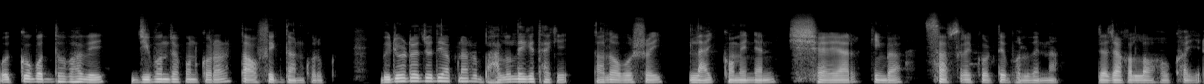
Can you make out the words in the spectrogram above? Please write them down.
ঐক্যবদ্ধভাবে জীবনযাপন করার তাওফিক দান করুক। ভিডিওটা যদি আপনার ভালো লেগে থাকে, তাহলে অবশ্যই লাইক, কমেন্ট অ্যান্ড শেয়ার কিংবা সাবস্ক্রাইব করতে ভুলবেন না। জাজাকাল্লাহ খাইর।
